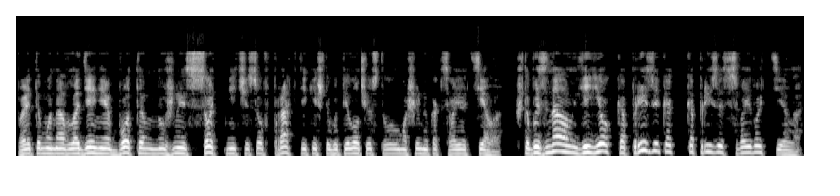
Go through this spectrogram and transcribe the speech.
Поэтому на владение ботом нужны сотни часов практики, чтобы пилот чувствовал машину как свое тело, чтобы знал ее капризы как капризы своего тела,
